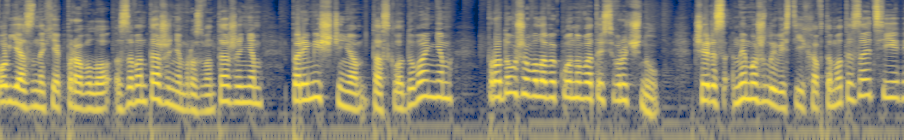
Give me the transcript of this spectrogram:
пов'язаних, як правило, з завантаженням, розвантаженням, переміщенням та складуванням, продовжувала виконуватись вручну через неможливість їх автоматизації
